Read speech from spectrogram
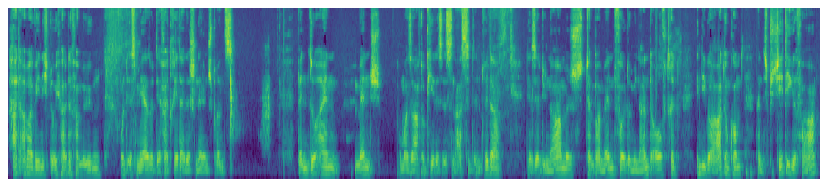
hat aber wenig Durchhaltevermögen und ist mehr so der Vertreter des schnellen Sprints. Wenn so ein Mensch, wo man sagt, okay, das ist ein Aszendent Widder, der sehr dynamisch, temperamentvoll, dominant auftritt, in die Beratung kommt, dann besteht die Gefahr,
